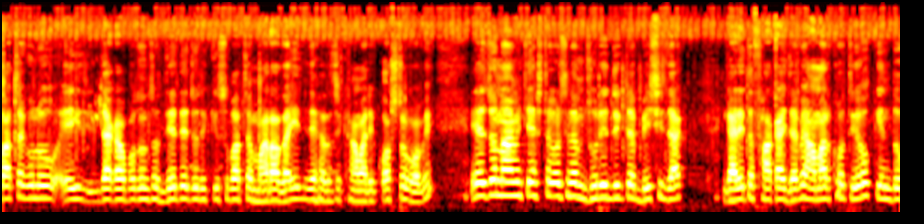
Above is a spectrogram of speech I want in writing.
বাচ্চাগুলো এই জায়গা পর্যন্ত যেতে যদি কিছু বাচ্চা মারা যায়, দেখা যাচ্ছে খামারি কষ্ট পাবে। এর জন্য আমি চেষ্টা করছিলাম ঝুড়ির দিকটা বেশি যাক, গাড়িতে ফাঁকায় যাবে, আমার ক্ষতিও, কিন্তু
